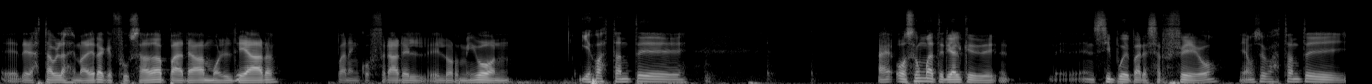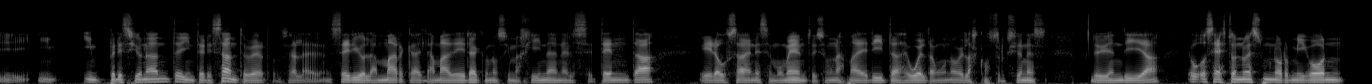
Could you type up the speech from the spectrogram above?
eh, de las tablas de madera que fue usada para moldear, para encofrar el, hormigón. Y es bastante... O sea, un material que en sí puede parecer feo, digamos, es bastante impresionante e interesante ver. O sea, en serio, la marca de la madera que uno se imagina en el 70 era usada en ese momento y son unas maderitas de vuelta. Uno ve las construcciones de hoy en día. O sea, esto no es un hormigón,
